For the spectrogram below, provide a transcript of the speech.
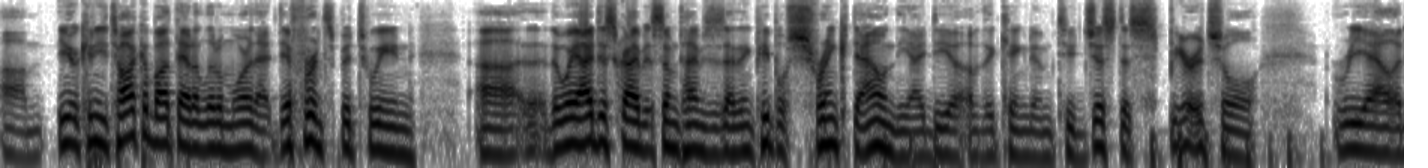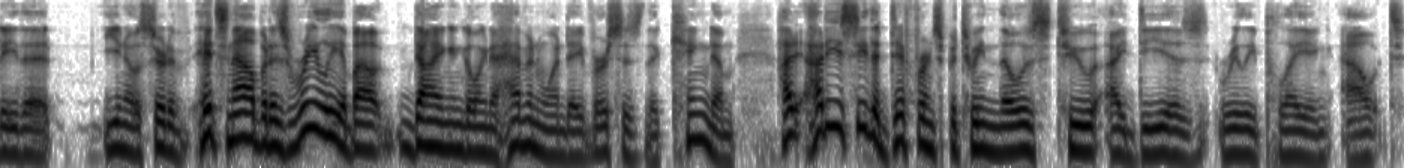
um, you know, can you talk about that a little more? That difference between uh, the way I describe it sometimes is I think people shrink down the idea of the kingdom to just a spiritual reality that you know sort of hits now, but is really about dying and going to heaven one day versus the kingdom. How how do you see the difference between those two ideas really playing out?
